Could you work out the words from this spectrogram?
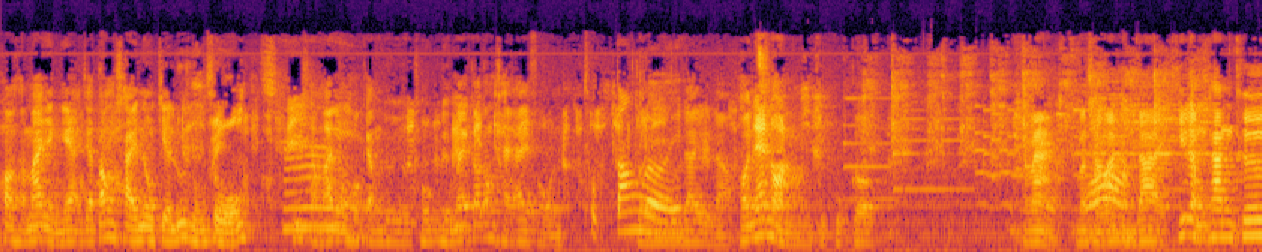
ความสามารถอย่างเงี้ยจะต้องใช้โนเกียรุ่นสูงสูงๆใช่ ที่สามารถลงโปรแกรมดู YouTube หรือไม่ก็ต้องใช้ iPhone ถูกต้องตัวเลนี้ยดูได้อยู่แล้ว เพราะแน่นอนมันคือ Google ใช่ไหมมันสามารถทำได้ ที่สำคัญคือ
